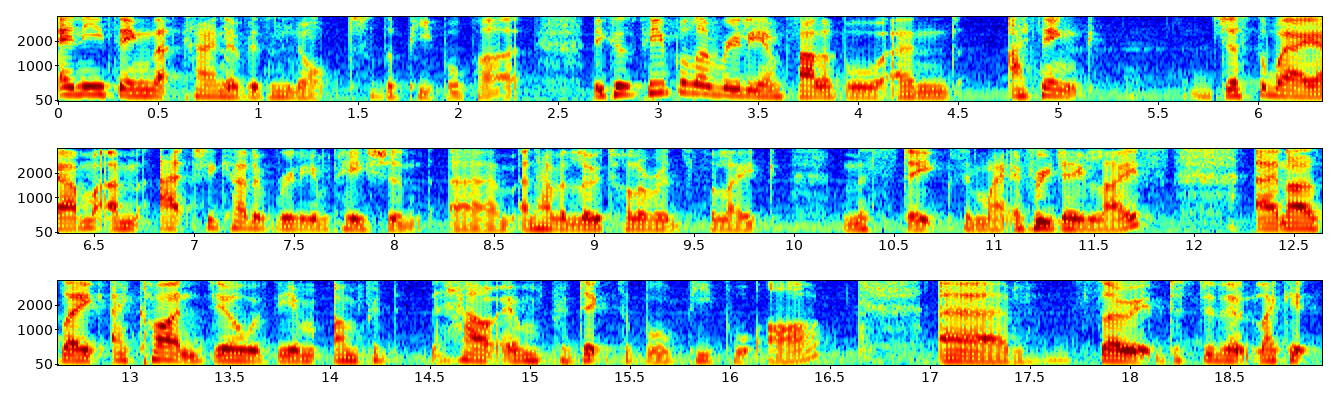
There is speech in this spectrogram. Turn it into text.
Anything that kind of is not the people part because people are really infallible and i think just the way I am. I'm actually kind of really impatient um, and have a low tolerance for like mistakes in my everyday life. And I was like, I can't deal with the unpre- how unpredictable people are. Um, so it just didn't like it.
